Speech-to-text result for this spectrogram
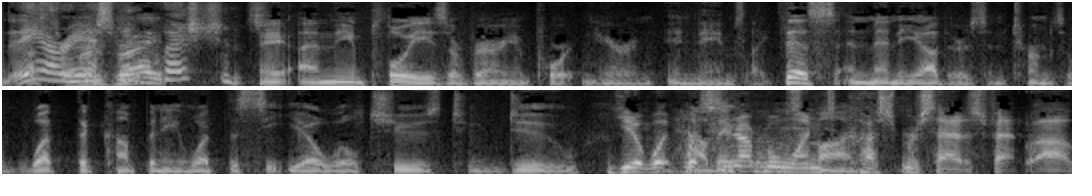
They are asking right. questions. And the employees are very important here in, in names like this and many others in terms of what the company, what the CEO will choose to do. You know what? What's the number one customer satisfa- uh,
